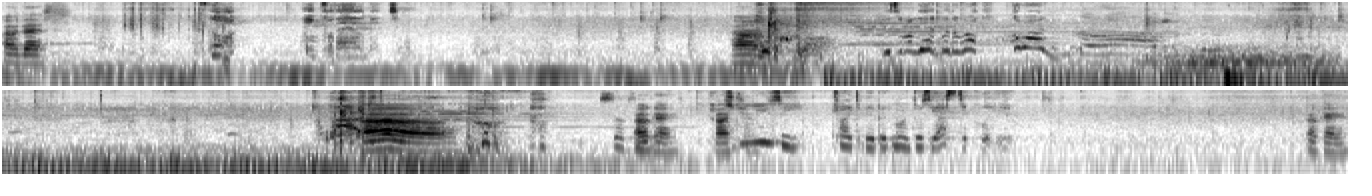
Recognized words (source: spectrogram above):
Oh, this. Go on. Aim for the helmet. Oh. Hit him on the head with a rock. Go on. Oh. Okay. Gotcha. Easy. Try to be a bit more enthusiastic, will you? Okay.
